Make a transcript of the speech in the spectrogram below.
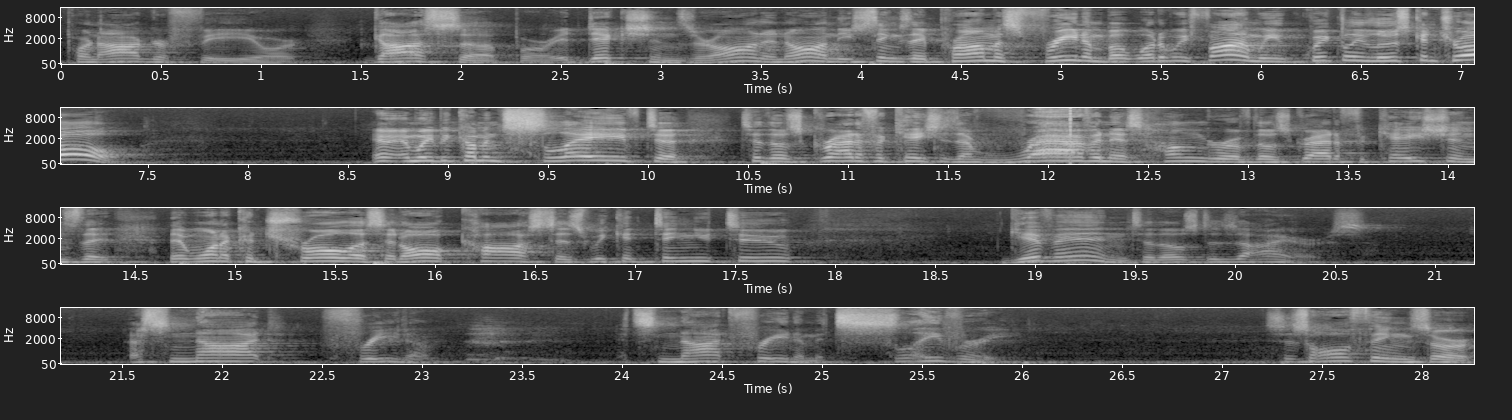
pornography or gossip or addictions or on and on. These things, they promise freedom, but what do we find? We quickly lose control. And we become enslaved to, to those gratifications, that ravenous hunger of those gratifications that, that want to control us at all costs as we continue to give in to those desires. That's not freedom. It's not freedom, it's slavery. He says, All things are,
